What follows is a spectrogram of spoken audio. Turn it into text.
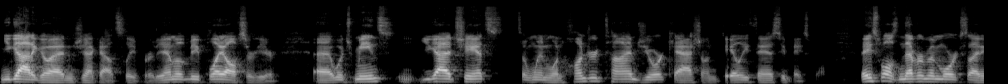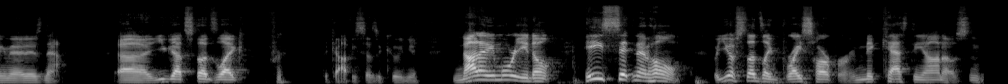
You got to go ahead and check out Sleeper. The MLB playoffs are here, uh, which means you got a chance to win 100 times your cash on daily fantasy baseball. Baseball's never been more exciting than it is now. Uh, you got studs like the coffee says Acuna. Not anymore, you don't. He's sitting at home. But you have studs like Bryce Harper and Nick Castellanos and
